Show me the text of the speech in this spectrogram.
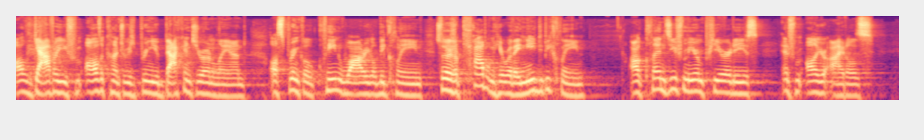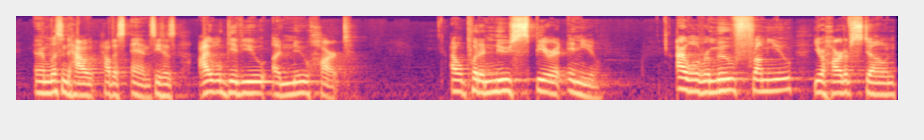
I'll gather you from all the countries, bring you back into your own land. I'll sprinkle clean water, you'll be clean. So there's a problem here where they need to be clean. I'll cleanse you from your impurities and from all your idols. And then listen to how, how this ends. He says, I will give you a new heart. I will put a new spirit in you. I will remove from you your heart of stone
